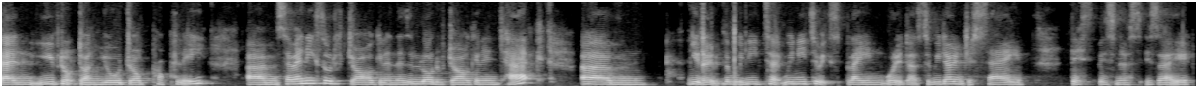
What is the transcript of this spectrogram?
then you've not done your job properly. Um, so any sort of jargon, and there's a lot of jargon in tech, um, you know, that we need to we need to explain what it does. So we don't just say this business is a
